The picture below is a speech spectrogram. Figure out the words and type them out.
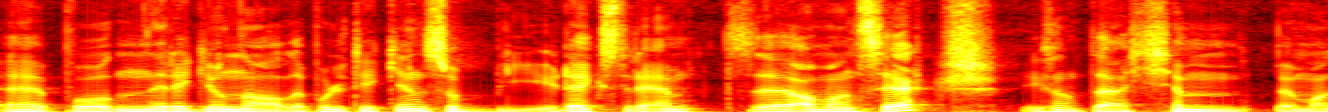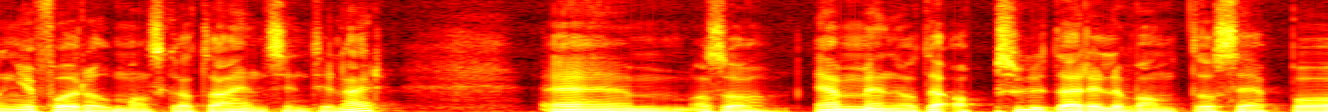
eh, på, den regionale politikken, så blir det ekstremt eh, avansert. Det er kjempemange forhold man skal ta hensyn til her. Um, altså, jeg mener jo at det absolutt er relevant å se på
